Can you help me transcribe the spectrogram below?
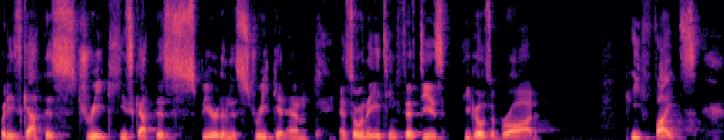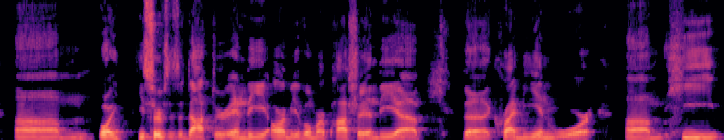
but he's got this streak. He's got this spirit and this streak in him. And so in the 1850s, he goes abroad. He fights um, well, he serves as a doctor in the army of Omar Pasha in the uh, the Crimean War. Um, he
